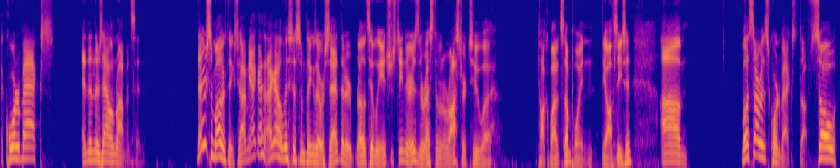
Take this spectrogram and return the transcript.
the quarterbacks and then there's allen robinson Then there's some other things too. I mean, I got I got a list of some things that were said that are relatively interesting. There is the rest of the roster to uh, talk about at some point in the offseason. Um, but let's start with this quarterback stuff. So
